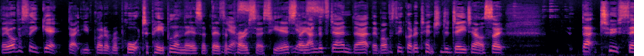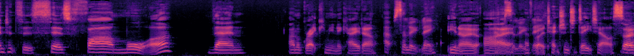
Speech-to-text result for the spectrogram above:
They obviously get that you've got to report to people and there's a there's a Yes. process here. So they understand that. They've obviously got attention to detail. So that two sentences says far more than I'm a great communicator Absolutely. you know i have Absolutely. got attention to detail so Yeah.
